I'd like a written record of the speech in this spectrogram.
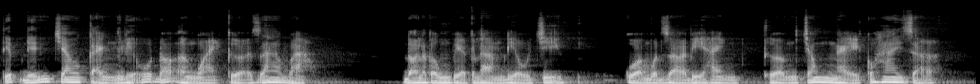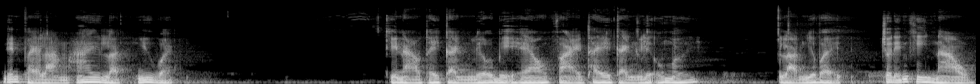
Tiếp đến treo cảnh liễu đó ở ngoài cửa ra vào. Đó là công việc làm điều trị của một giờ bị hành. Thường trong ngày có 2 giờ, Nên phải làm hai lần như vậy. Khi nào thấy cảnh liễu bị héo, Phải thay cảnh liễu mới. Làm như vậy cho đến khi nào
